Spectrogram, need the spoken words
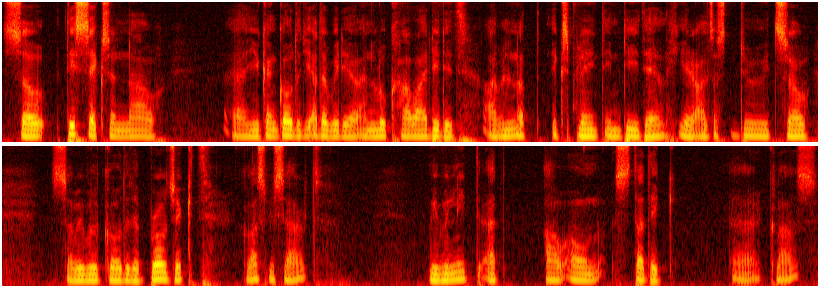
So this section now uh, you can go to the other video and look how I did it. I will not explain it in detail here. I'll just do it so so we will go to the project class wizard we will need to add our own static uh, class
